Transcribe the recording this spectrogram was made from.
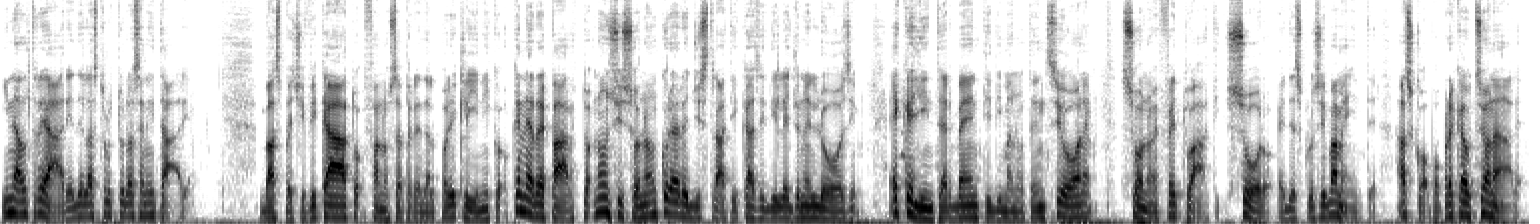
in altre aree della struttura sanitaria. Va specificato, fanno sapere dal Policlinico, che nel reparto non si sono ancora registrati casi di legionellosi e che gli interventi di manutenzione sono effettuati solo ed esclusivamente a scopo precauzionale.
